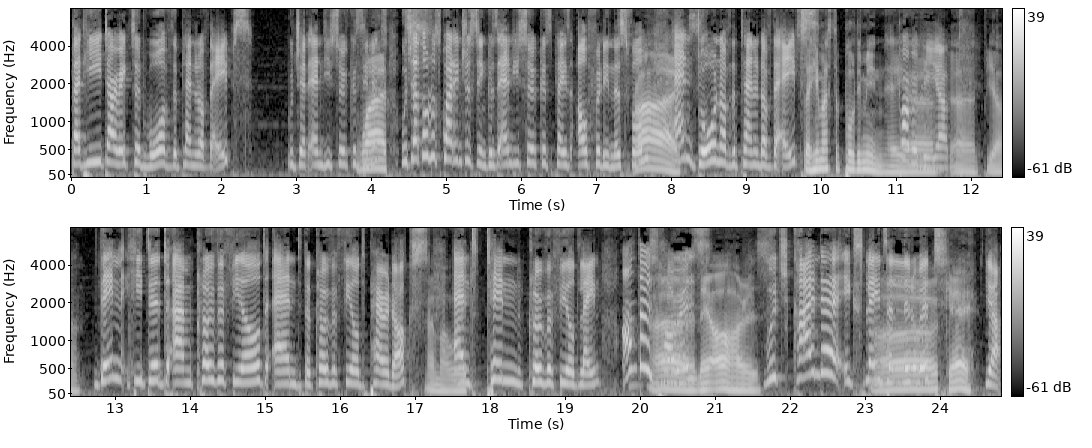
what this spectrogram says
but he directed War of the Planet of the Apes. Which had Andy Serkis in it, which I thought was quite interesting because Andy Serkis plays Alfred in this film, Right. and Dawn of the Planet of the Apes. So he must have pulled him in. Hey, Probably, uh, yeah. Uh, yeah. Then he did um, Cloverfield and the Cloverfield Paradox Oh and 10 Cloverfield Lane. Aren't those Uh, horrors? They are horrors. Which kind of explains a little bit. Okay. Yeah.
